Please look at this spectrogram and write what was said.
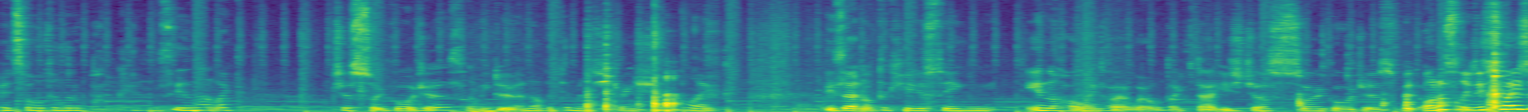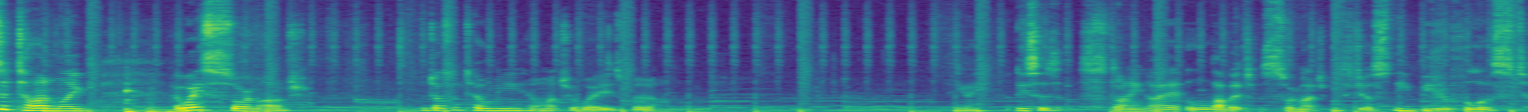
it's all the little pumpkins. Isn't that like just so gorgeous? Let me do another demonstration. Like, is that not the cutest thing in the whole entire world? Like, that is just so gorgeous. But honestly, this weighs a ton. Like, it weighs so much. It doesn't tell me how much it weighs, but anyway, this is stunning. I love it so much. It's just the beautifulest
